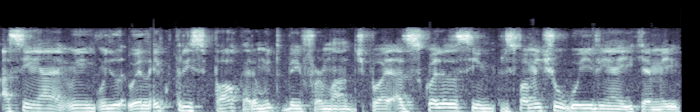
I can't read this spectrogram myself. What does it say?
assim, a, o, o, elenco principal, cara, é muito bem formado. Tipo, as escolhas, assim, principalmente o Weaving aí, que é meio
